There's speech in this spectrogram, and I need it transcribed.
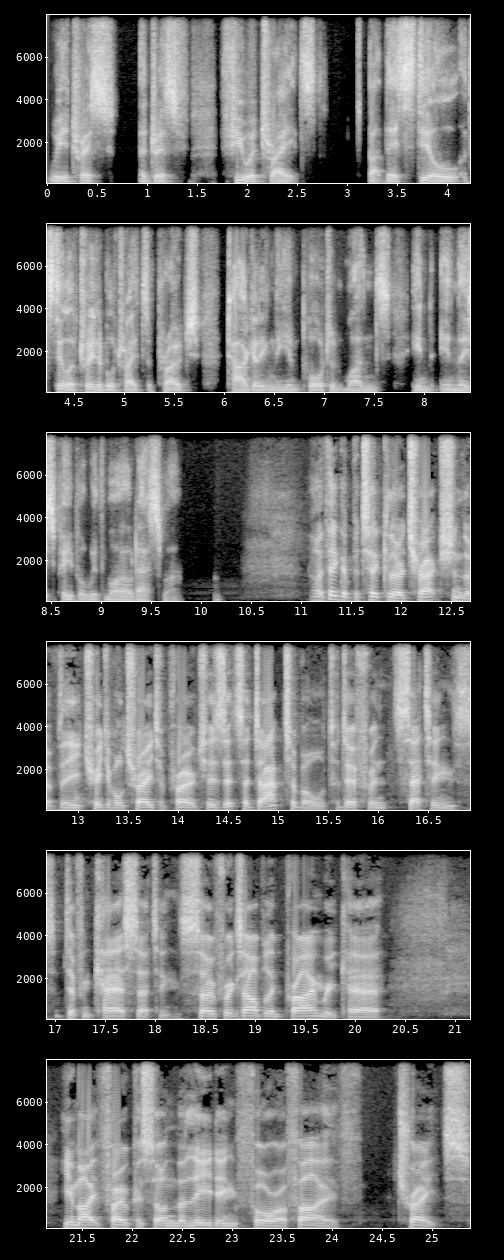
We address, address fewer traits, but there's still, it's still a treatable traits approach targeting the important ones in, in these people with mild asthma. I think a particular attraction of the treatable trait approach is it's adaptable to different settings, different care settings. So, for example, in primary care, you might focus on the leading four or five traits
